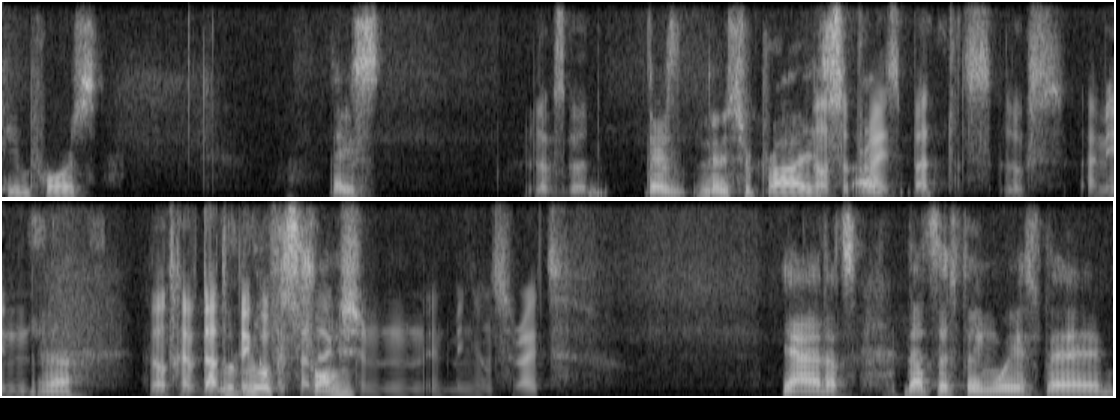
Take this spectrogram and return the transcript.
theme force there's looks good. There's no surprise. No surprise, but looks. I mean, yeah, don't have that big of a selection in minions, right? yeah, that's that's the thing with the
